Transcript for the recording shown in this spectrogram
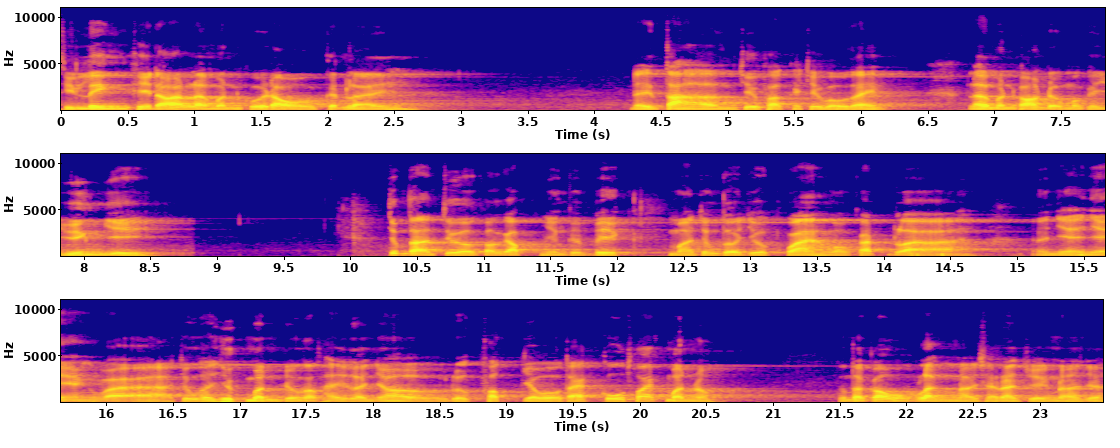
thì liền khi đó là mình cúi đầu kính lễ để tạ ơn chư Phật và chư Bồ Tát lỡ mình có được một cái duyên gì. Chúng ta chưa có gặp những cái việc mà chúng tôi vượt qua một cách là nhẹ nhàng và chúng ta giật mình chúng ta thấy là nhờ được Phật và Bồ Tát cứu thoát mình không? Chúng ta có một lần nào xảy ra chuyện đó chưa?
